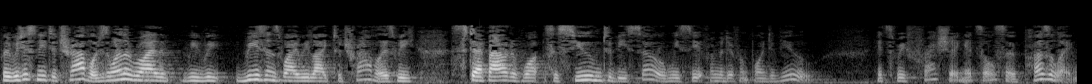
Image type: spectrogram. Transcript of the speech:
But we just need to travel, which is one of the reasons why we like to travel, is we step out of what's assumed to be so and we see it from a different point of view. It's refreshing. It's also puzzling.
